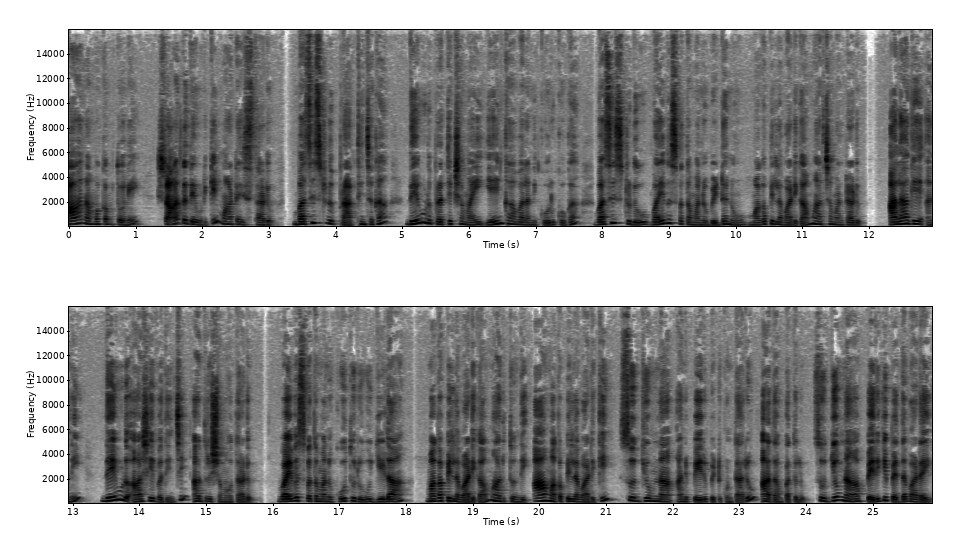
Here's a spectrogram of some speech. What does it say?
ఆ నమ్మకంతోనే శ్రాద్ధదేవుడికి మాట ఇస్తాడు. వశిష్ఠుడు ప్రార్థించగా దేవుడు ప్రత్యక్షమై ఏం కావాలని కోరుకోగా వశిష్ఠుడు వైవస్వతమను బిడ్డను మగపిల్లవాడిగా మార్చమంటాడు. అలాగే అని దేవుడు ఆశీర్వదించి అదృశ్యమవుతాడు. వైవస్వతమను కూతురు ఇలా మగపిల్లవాడిగా మారుతుంది. ఆ మగపిల్లవాడికి సుద్యుమ్న అని పేరు పెట్టుకుంటారు ఆ దంపతులు. సుద్యుమ్న పెరిగి పెద్దవాడై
